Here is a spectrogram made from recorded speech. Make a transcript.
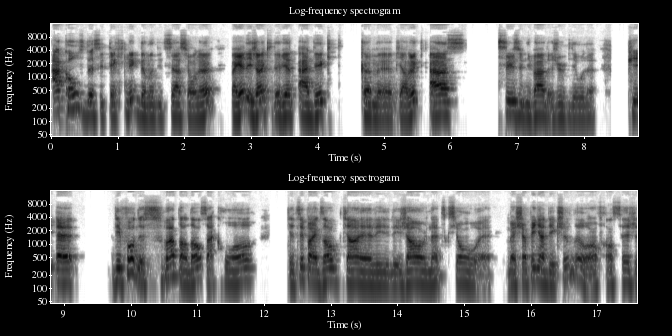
à, cause de ces techniques de monétisation-là, ben, il y a des gens qui deviennent addicts, comme Pierre-Luc, à ces univers de jeux vidéo-là. Puis, des fois, on a souvent tendance à croire que, tu sais, par exemple, quand les, les gens ont une addiction, euh, ben, shopping addiction, là, en français, je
